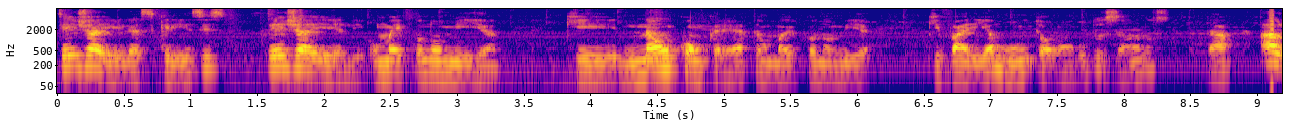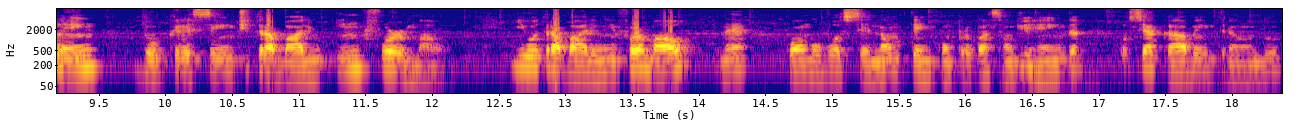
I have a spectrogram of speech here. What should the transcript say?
Seja ele as crises, seja ele uma economia que não concreta, uma economia que varia muito ao longo dos anos, tá? além do crescente trabalho informal. E o trabalho informal, né, como você não tem comprovação de renda, você acaba entrando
